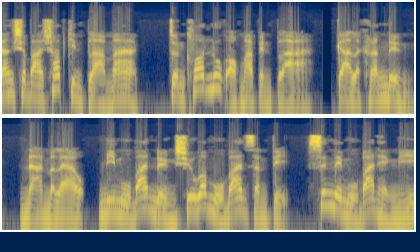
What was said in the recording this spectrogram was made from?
นางชบาชอบกินปลามาก จนคลอดลูกออกมาเป็นปลา กาละครั้งหนึ่ง นานมาแล้ว มีหมู่บ้านหนึ่งชื่อว่าหมู่บ้านสันติ ซึ่งในหมู่บ้านแห่งนี้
